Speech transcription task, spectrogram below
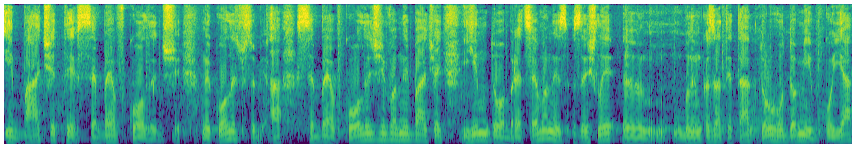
і бачити себе в коледжі, не коледж в собі, а себе в коледжі вони бачать. Їм добре. Це вони знайшли, е, будемо казати так, другу домівку. Я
